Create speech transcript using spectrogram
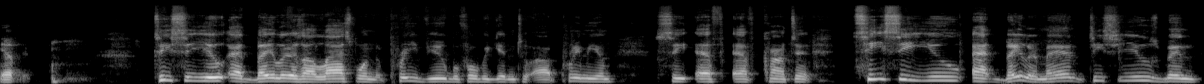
Yep. TCU at Baylor is our last one to preview before we get into our premium CFF content. TCU at Baylor, man. TCU's been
